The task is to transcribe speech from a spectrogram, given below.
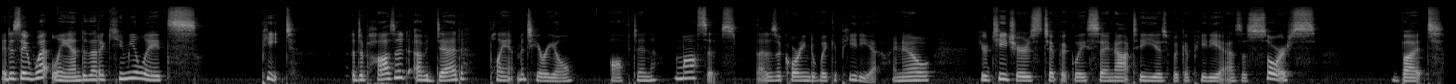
it is a wetland that accumulates peat, a deposit of dead plant material, often mosses. That is according to Wikipedia. I know your teachers typically say not to use Wikipedia as a source, but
